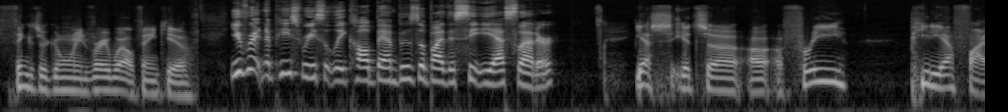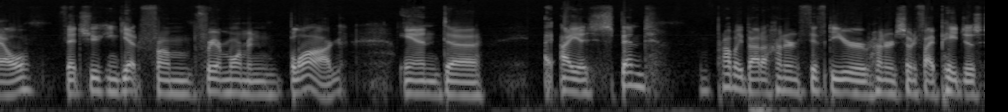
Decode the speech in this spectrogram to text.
Things are going very well, thank you. You've written a piece recently called Bamboozled by the CES Letter. Yes, it's a, a, a free PDF file that you can get from Fair Mormon blog. And uh, I, I spend probably about 150 or 175 pages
